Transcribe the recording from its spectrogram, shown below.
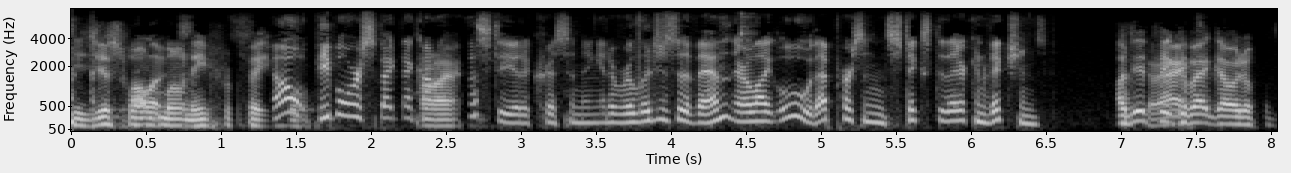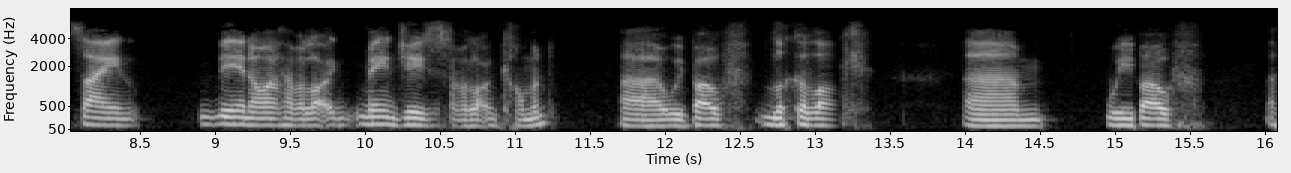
You just want Bollocks. money from people. No, people respect that kind All of right. honesty at a christening, at a religious event. They're like, "Ooh, that person sticks to their convictions." I did Correct. think about going up and saying, me and I have a lot. In, me and Jesus have a lot in common. Uh, we both look alike. Um, we both uh,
